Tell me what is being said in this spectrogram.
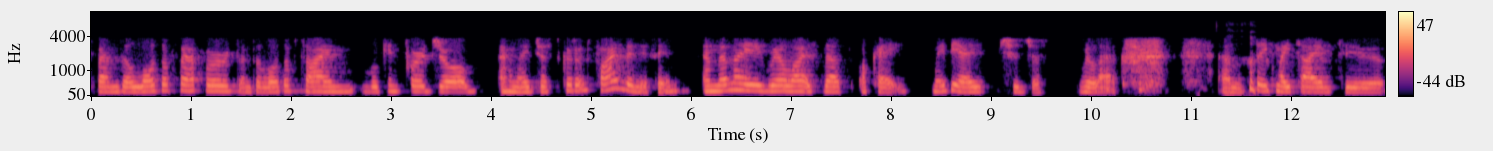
spent a lot of effort and a lot of time looking for a job and I just couldn't find anything. And then I realized that, okay, maybe I should just relax and take my time to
